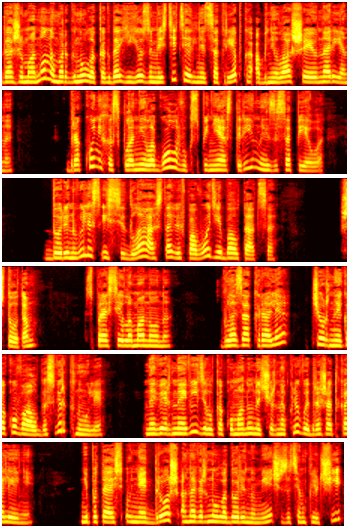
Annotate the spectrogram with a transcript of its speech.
Даже Манона моргнула, когда ее заместительница крепко обняла шею Нарены. Дракониха склонила голову к спине Астерины и засопела. Дорин вылез из седла, оставив поводье болтаться. «Что там?» — спросила Манона. Глаза короля, черные как у Валга, сверкнули. Наверное, видел, как у Маноны черноклювой дрожат колени. Не пытаясь унять дрожь, она вернула Дорину меч, затем ключи,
